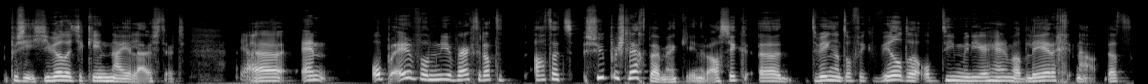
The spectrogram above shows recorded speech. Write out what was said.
Precies, je wil dat je kind naar je luistert. Ja. Eh, en op een of andere manier werkte dat altijd super slecht bij mijn kinderen. Als ik eh, dwingend of ik wilde op die manier hen wat leren. Nou, dat,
